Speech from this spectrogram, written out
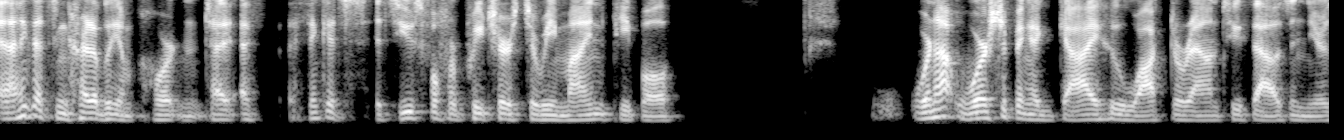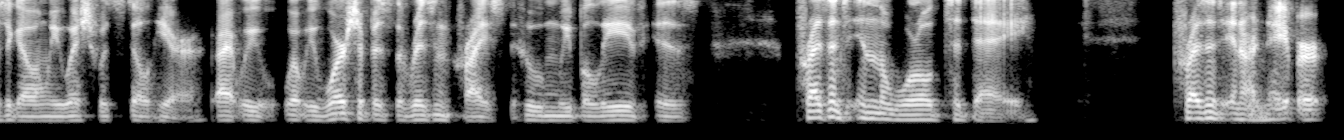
And I think that's incredibly important. I, I, I think it's it's useful for preachers to remind people we're not worshiping a guy who walked around 2000 years ago and we wish was still here, right? We what we worship is the risen Christ whom we believe is present in the world today present in our neighbor,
